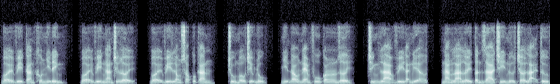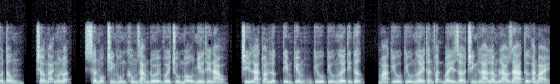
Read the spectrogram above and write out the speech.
Bởi vì càn khôn nhị đỉnh, bởi vì ngàn chữ lời, bởi vì long sóc quốc căn chủ mẫu chịu đục nhị đau ném phu con rơi, chính là vì đại nghĩa, nàng là lấy tần gia chi nữ trở lại từ vân tông, trở ngại ngôn luận, sơn mục chính hùng không dám đối với chủ mẫu như thế nào, chỉ là toàn lực tìm kiếm cứu cứu ngươi tin tức, mà cứu cứu ngươi thân phận bây giờ chính là lâm lão gia tự an bài,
